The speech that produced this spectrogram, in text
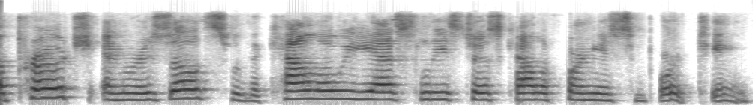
approach and results with the Cal OES Listos California support team.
